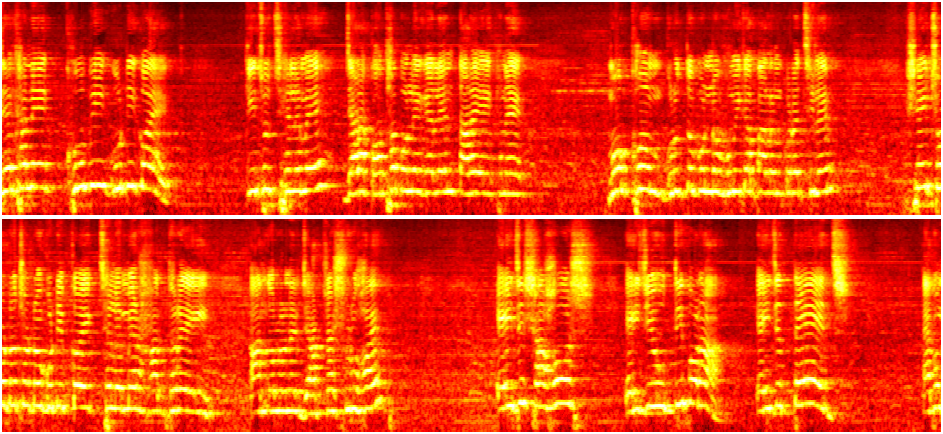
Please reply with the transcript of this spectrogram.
যেখানে খুবই গুটি কয়েক কিছু ছেলেমেয়ে যারা কথা বলে গেলেন, তারা এখানে মোক্ষম, গুরুত্বপূর্ণ ভূমিকা পালন করেছিলেন। সেই ছোট ছোট গুটি কয়েক ছেলেমেয়ের হাত ধরে এই আন্দোলনের যাত্রা শুরু হয়। এই যে সাহস, এই যে উদ্দীপনা, এই যে তেজ, এবং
